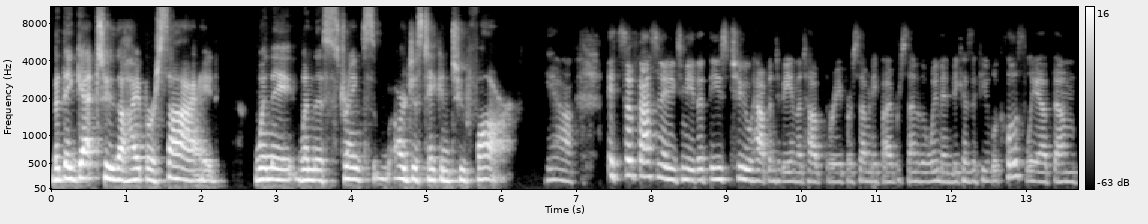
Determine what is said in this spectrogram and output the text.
But they get to the hyper side when they when the strengths are just taken too far. Yeah. It's so fascinating to me that these two happen to be in the top three for 75% of the women, because if you look closely at them,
